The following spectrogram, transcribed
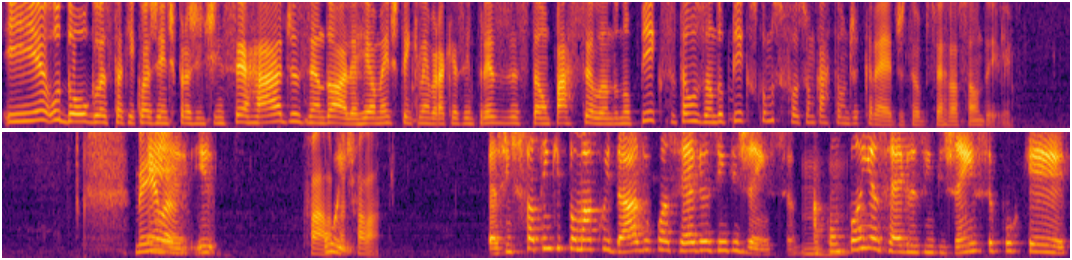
E o Douglas está aqui com a gente para a gente encerrar, dizendo: olha, realmente tem que lembrar que as empresas estão parcelando no Pix, estão usando o Pix como se fosse um cartão de crédito, a observação dele. Neila. É, e... Fala, Ui. pode falar. A gente só tem que tomar cuidado com as regras em vigência. Uhum. Acompanhe as regras em vigência, porque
